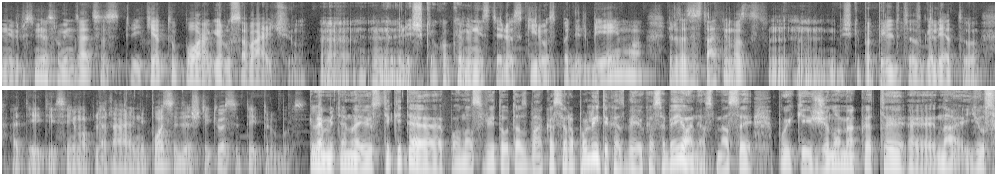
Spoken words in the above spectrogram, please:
nevyriausybinės organizacijos, reikėtų porą gerų savaičių, e, e, reiškia, kokio ministerijos skyriaus padirbėjimo ir tas įstatymas, iški papildytas, galėtų ateiti į Seimo plenarinį posėdį, aš tikiuosi taip ir bus. Klemitina, jūs tikite, ponas Vytautas Bakas yra politikas, be jokios abejonės. Mes e, puikiai žinome, kad, na, jūs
